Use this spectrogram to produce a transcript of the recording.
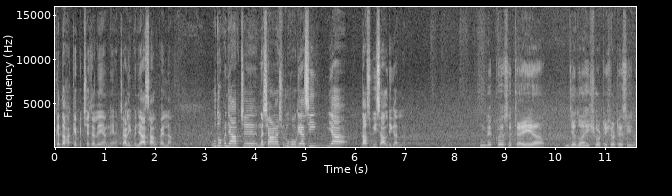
ਕੁ ਦਹਾਕੇ ਪਿੱਛੇ ਚੱਲੇ ਜਾਂਦੇ ਆ 40 50 ਸਾਲ ਪਹਿਲਾਂ। ਉਦੋਂ ਪੰਜਾਬ 'ਚ ਨਸ਼ਾ ਆਉਣਾ ਸ਼ੁਰੂ ਹੋ ਗਿਆ ਸੀ ਜਾਂ 10 20 ਸਾਲ ਦੀ ਗੱਲ ਹੈ? ਵੇਖੋ ਸੱਚਾਈ ਆ ਜਦੋਂ ਅਸੀਂ ਛੋਟੇ ਛੋਟੇ ਸੀ ਨਾ,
